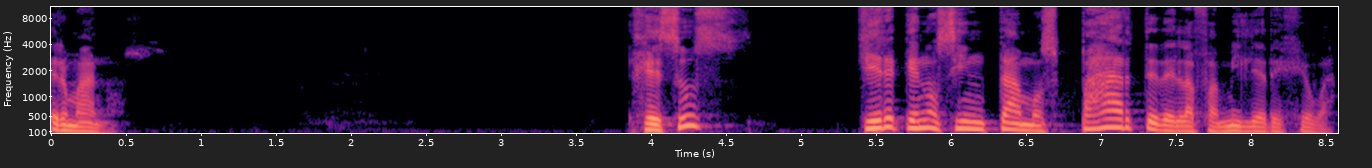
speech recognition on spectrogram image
hermanos, Jesús quiere que nos sintamos parte de la familia de Jehová.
